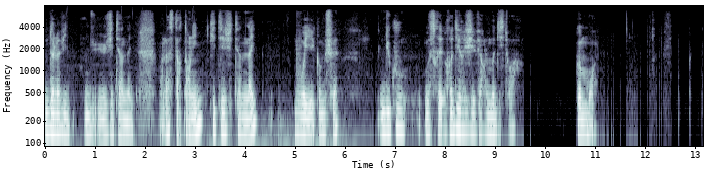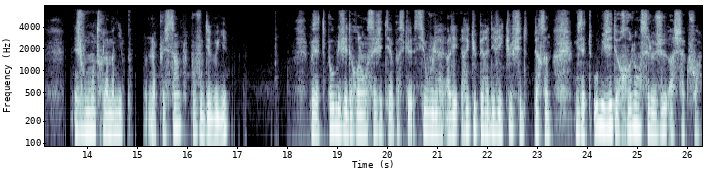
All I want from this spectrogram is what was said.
de la vie du GTA Online. Voilà, start en ligne, quitter GTA Online. Vous voyez comme je fais. Du coup, vous serez redirigé vers le mode histoire. Comme moi. Je vous montre la manip la plus simple pour vous débugger. Vous n'êtes pas obligé de relancer GTA parce que si vous voulez aller récupérer des véhicules chez d'autres personnes, vous êtes obligé de relancer le jeu à chaque fois.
